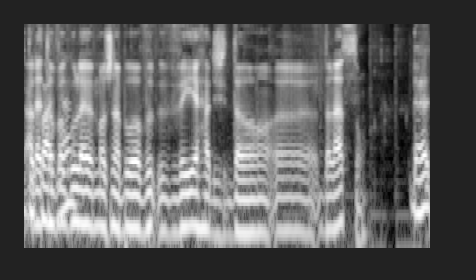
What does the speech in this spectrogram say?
tak, Ale to w ogóle można było wyjechać do, e, do lasu. E,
